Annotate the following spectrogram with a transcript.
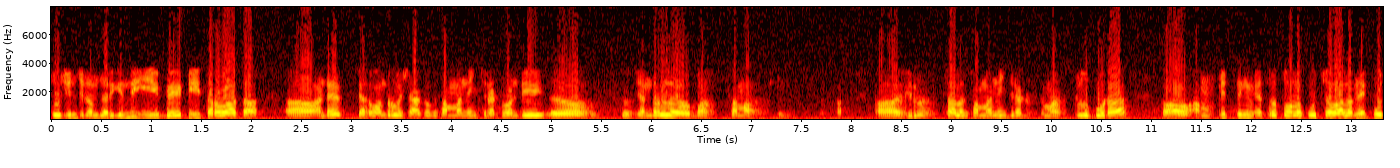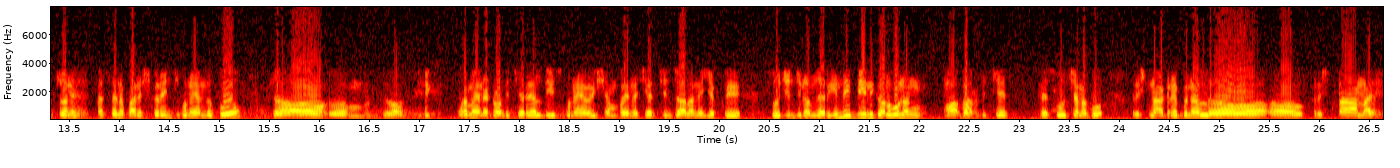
సూచించడం జరిగింది. ఈ భేటీ తర్వాత అంటే జలవనరుల శాఖకు సంబంధించినటువంటి జనరల్ సమావేశం ఆ, ఇరు రాష్ట్రాలకు సంబంధించినటువంటి మంత్రులు కూడా ఆ, అమర్జిత్ సింగ్ నేతృత్వంలో కూర్చోవాలని కూర్చొని సమస్యను పరిష్కరించుకునేందుకు తీవ్రమైనటువంటి చర్యలు తీసుకునే విషయం పైన చర్చించాలని చెప్పి సూచించడం జరిగింది. దీనికి అనుగుణంగా ఉమాభారతి చేసే సూచనకు కృష్ణా ట్రిబ్యునల్ ఆ, కృష్ణా నది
